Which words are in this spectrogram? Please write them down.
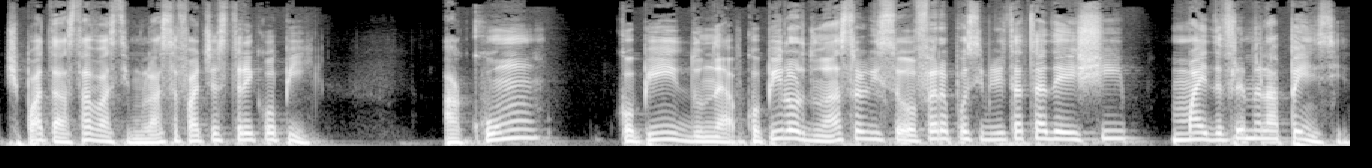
Și poate asta va stimula să faceți trei copii. Acum, copiii dumnea, copiilor dumneavoastră li se oferă posibilitatea de a ieși mai devreme la pensie.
